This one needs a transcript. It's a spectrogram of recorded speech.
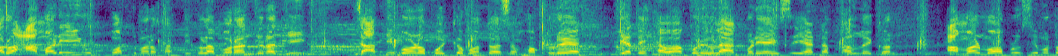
আৰু আমাৰ এই বৰ্তমান হাতীখোলা মৰাঞ্জনাত যি জাতি বৰ্ণ পক্ষপন্থ আছে সকলোৱে ইয়াতে সেৱা কৰিবলৈ আগবাঢ়ি আহিছে। ইয়াৰ এটা ভাল লক্ষণ আমাৰ মহাপুৰুষ শ্ৰীমন্ত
